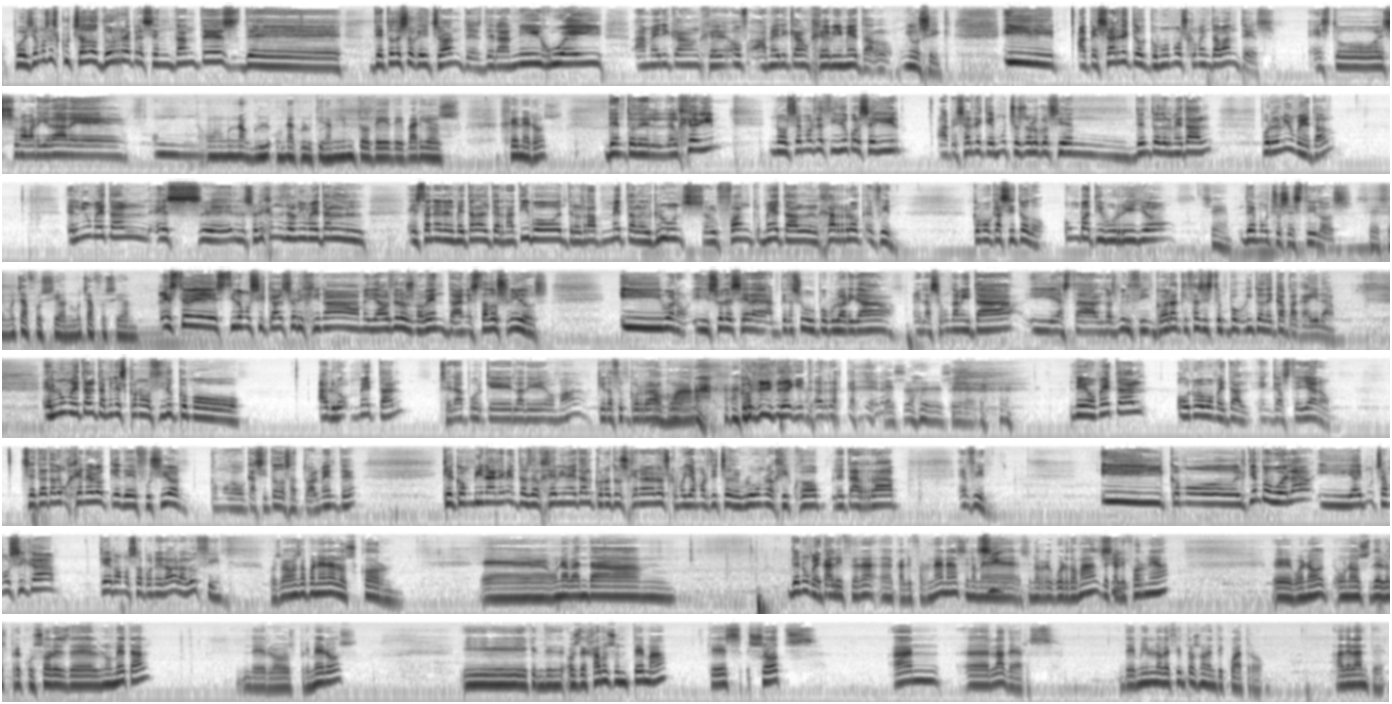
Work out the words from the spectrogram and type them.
Pues ya hemos escuchado dos representantes de, de todo eso que he dicho antes, de la New Way American, He- of American Heavy Metal Music. Y a pesar de que, como hemos comentado antes, esto es una variedad de... un- Un, aglu- un aglutinamiento de, de varios géneros. dentro del, del heavy, nos hemos decidido por seguir, a pesar de que muchos no lo consideren dentro del metal, por el new metal. El new metal es. eh, los orígenes del new metal están en el metal alternativo, entre el rap metal, el grunge, el funk metal, el hard rock, en fin. Como casi todo. Un batiburrillo Sí, de muchos estilos. sí, sí, mucha fusión, mucha fusión. Este estilo musical se origina a mediados de los 90 en Estados Unidos. Y bueno, y suele ser, eh, empieza su popularidad en la segunda mitad y hasta el 2005. Ahora quizás esté un poquito de capa caída. El nu metal también es conocido como agro metal. ¿Será porque la de Oma quiere hacer un corral con, con riff de guitarra cañera? Eso debe ser. Neometal o nuevo metal en castellano. Se trata de un género que de fusión, como casi todos actualmente, que combina elementos del heavy metal con otros géneros, como ya hemos dicho, del grunge, el hip hop, letras rap, en fin. Y como el tiempo vuela y hay mucha música, ¿qué vamos a poner ahora, Lucy? Pues vamos a poner a los Korn. Eh, una banda mm, De nu metal. california- eh, californiana, si no, me, Sí. si no recuerdo más, de Sí. California. Eh, bueno, unos de los precursores del nu metal, de los primeros. Y os dejamos un tema que es Shots and eh, Ladders, de 1994. Adelante.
